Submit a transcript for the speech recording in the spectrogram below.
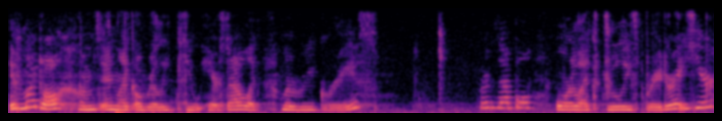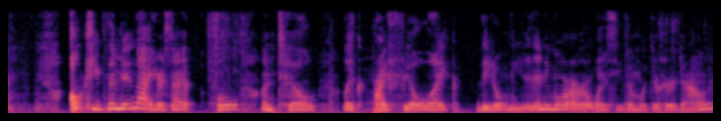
If my doll comes in like a really cute hairstyle, like Marie Grace, for example, or like Julie's braid right here, I'll keep them in that hairstyle until like I feel like they don't need it anymore or I want to see them with their hair down.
